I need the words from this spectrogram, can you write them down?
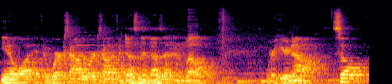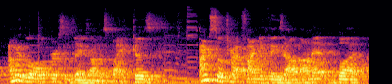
you know what, if it works out, it works out. If it doesn't, it doesn't. And well, we're here now. So I'm gonna go over some things on this bike because I'm still trying finding things out on it, but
